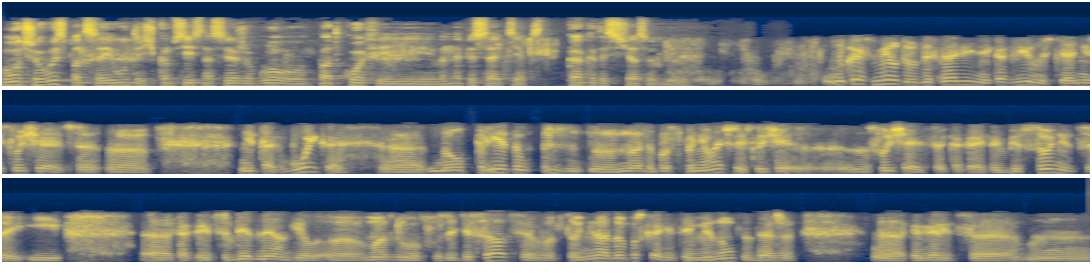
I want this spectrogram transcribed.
лучше выспаться и утречком сесть на свежую голову под кофе и написать текст. Как это сейчас выглядит? Ну, конечно, минуты вдохновения, как в юности, они случаются э, не так бойко, э, но при этом э, надо просто понимать, что если э, случается какая-то бессонница и, э, как говорится, бедный ангел э, в мозгу затесался, вот, то не надо упускать этой минуты даже, э, как говорится, э,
